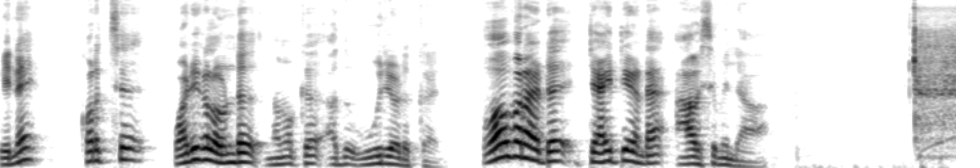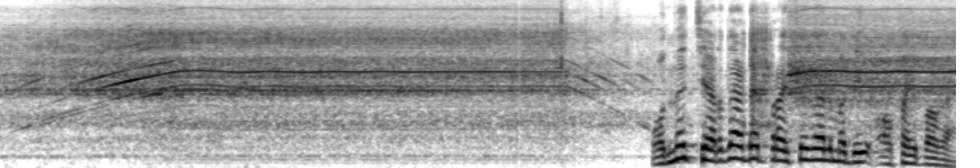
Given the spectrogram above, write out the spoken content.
പിന്നെ കുറച്ച് വഴികളുണ്ട് നമുക്ക് അത് ഊരിയെടുക്കാൻ. ഓവറായിട്ട് ടൈറ്റ് ചെയ്യേണ്ട ആവശ്യമില്ല. ഒന്ന് ചെറുതായിട്ട് പ്രസ് ചെയ്താൽ മതി ഓഫായി പോകാൻ.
